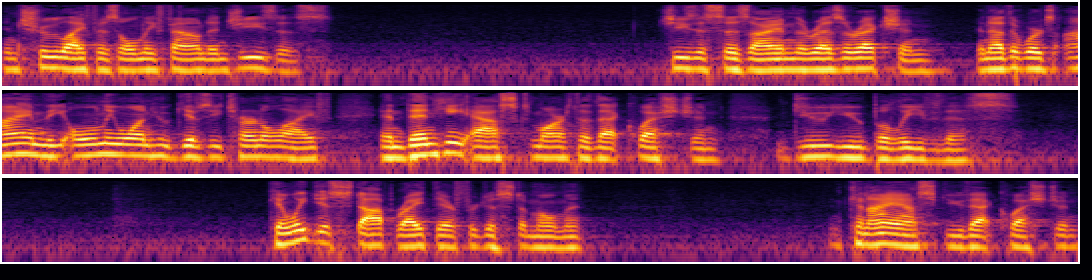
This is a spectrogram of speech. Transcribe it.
And true life is only found in Jesus. Jesus says, I am the resurrection in other words, I am the only one who gives eternal life. And then he asks Martha that question Do you believe this? Can we just stop right there for just a moment? Can I ask you that question?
